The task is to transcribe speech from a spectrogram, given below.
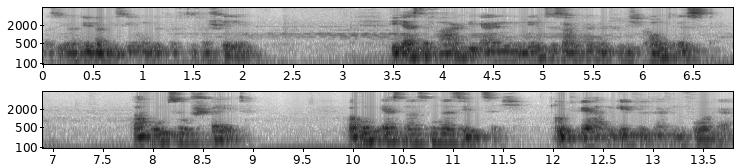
was ihre Dynamisierung betrifft, zu verstehen. Die erste Frage, die einem in dem Zusammenhang natürlich kommt, ist, warum so spät? Warum erst 1970? Gut, wir hatten Gipfeltreffen vorher.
